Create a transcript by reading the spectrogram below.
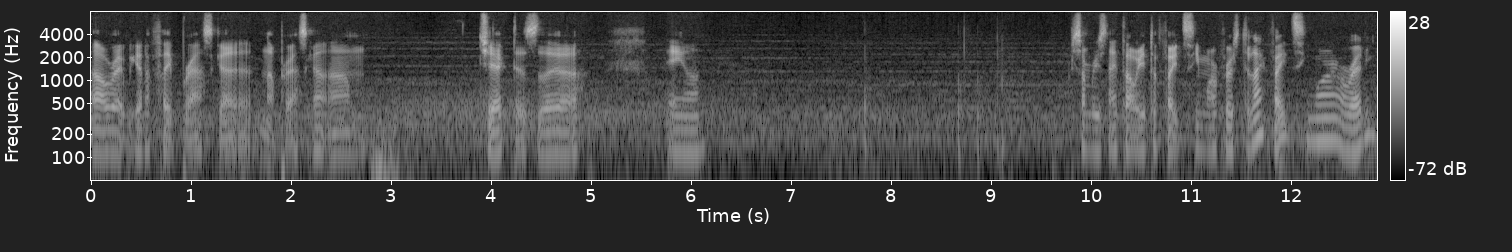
Oh right, we gotta fight Braska, not Braska, um, Jecht as the Aeon. For some reason I thought we had to fight Seymour first. Did I fight Seymour already?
